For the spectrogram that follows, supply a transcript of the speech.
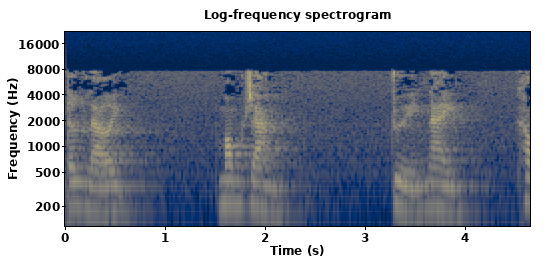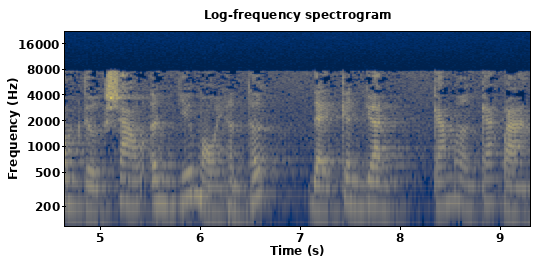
tư lợi Mong rằng Truyện này không được sao in dưới mọi hình thức để kinh doanh. Cảm ơn các bạn.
